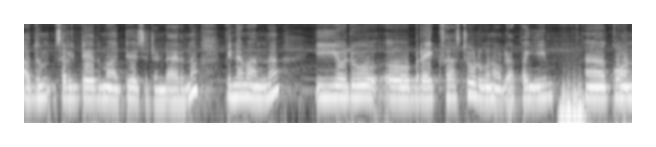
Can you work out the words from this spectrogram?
അതും സെലക്ട് ചെയ്ത് മാറ്റി വെച്ചിട്ടുണ്ടായിരുന്നു. പിന്നെ വന്ന് ഈ ഒരു ബ്രേക്ക്ഫാസ്റ്റ് കൊടുക്കണമല്ലോ. അപ്പം ഈ കോൺ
